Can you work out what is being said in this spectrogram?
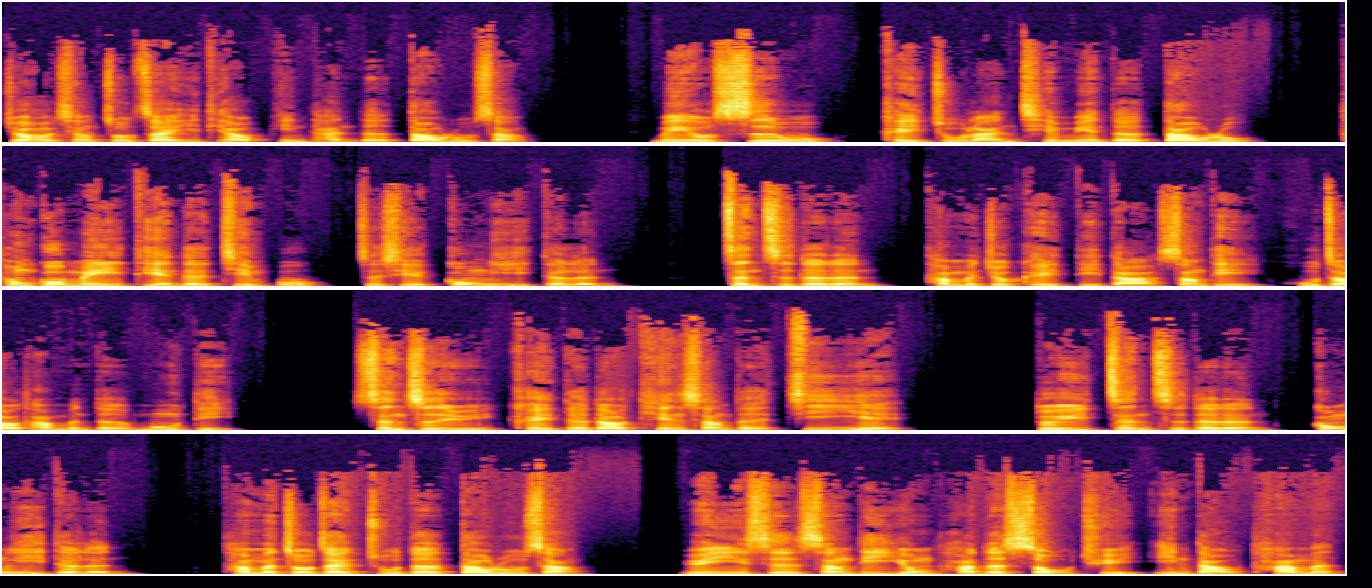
就好像走在一条平坦的道路上，没有事物可以阻拦前面的道路。通过每一天的进步，这些公义的人、正直的人，他们就可以抵达上帝呼召他们的目的，甚至于可以得到天上的基业。对于正直的人、公义的人，他们走在主的道路上，原因是上帝用他的手去引导他们。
